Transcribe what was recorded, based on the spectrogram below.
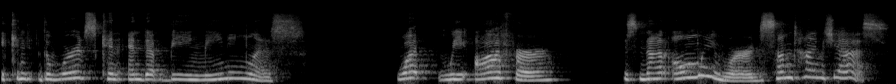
it can, the words can end up being meaningless. What we offer is not only words, sometimes yes,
